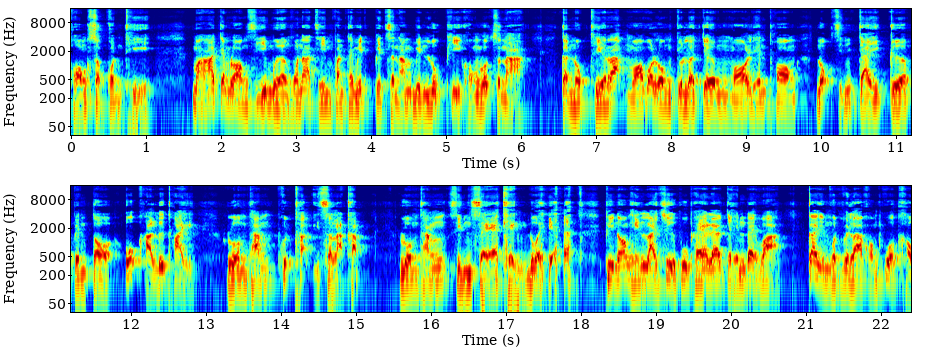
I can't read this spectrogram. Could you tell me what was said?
ของสกลที มหาจำลองสีเมืองหัวหน้าทีมพันธมิตรปิดสนามบินลูกพี่ของรสนากนกธีระหมอวรงจุลเจิมหมอเหรียญทอง นกสินใจเกลือเป็นต่ออุหฤทัยรวมทั้งพุทธอิสระครับ รวมทั้งสินแสเข่งด้วย พี่น้องเห็นรายชื่อผู้แพ้แล้วจะเห็นได้ว่า ใกล้หมดเวลาของพวกเขา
